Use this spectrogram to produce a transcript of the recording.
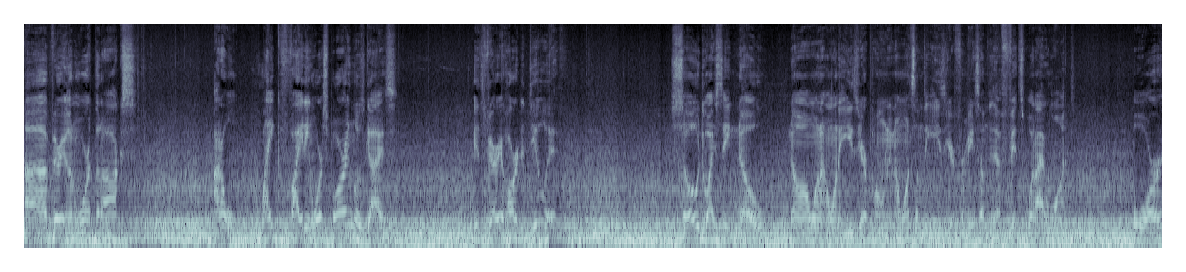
uh, very unorthodox. I don't like fighting or sparring those guys. It's very hard to deal with. So, do I say no? No, I want I want an easier opponent. I want something easier for me, something that fits what I want. Or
